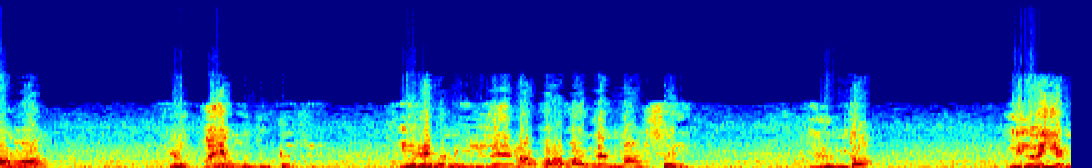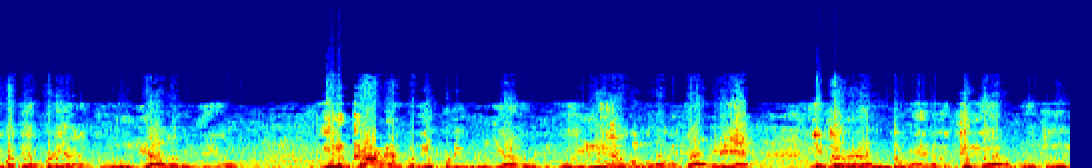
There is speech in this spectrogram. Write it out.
ஆனால் எனக்கு பயம் வந்து விட்டது. இறைவன் இல்லைன்னா பரவாயில்லன்னு நான் சரி. இருந்தா இல்லை என்பது எப்படி எனக்கு உறுதியாகவில்லையோ? இருக்கிறான் என்பது எப்படி உறுதியாகவில்லையோ? இல்லை என்பதும் உறுதியாகலையே. இந்த ரெண்டுமே எனக்கு தெரியாத போது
